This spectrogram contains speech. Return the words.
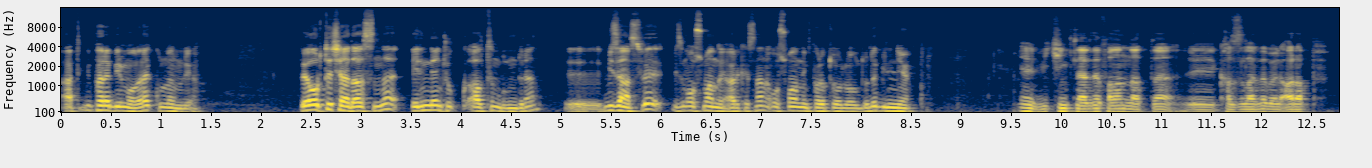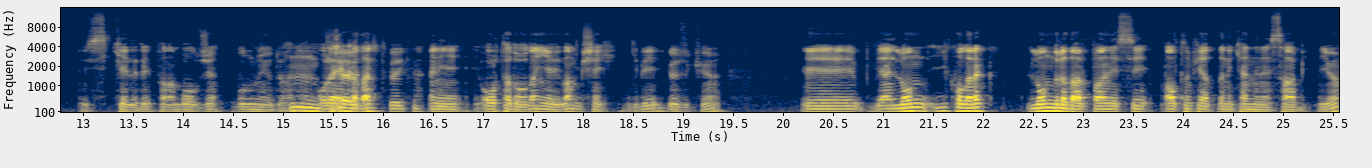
artık bir para birimi olarak kullanılıyor. Ve Orta Çağ'da aslında elinde en çok altın bulunduran e, Bizans ve bizim Osmanlı arkasından Osmanlı İmparatorluğu olduğu da biliniyor. Evet Vikinglerde falan da hatta e, kazılarda böyle Arap sikkeleri falan bolca bulunuyordu. Hani Hmm, oraya ticaret kadar belki. hani Orta Doğu'dan yayılan bir şey gibi gözüküyor. E, yani Lon ilk olarak Londra darphanesi altın fiyatlarını kendine sabitliyor.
